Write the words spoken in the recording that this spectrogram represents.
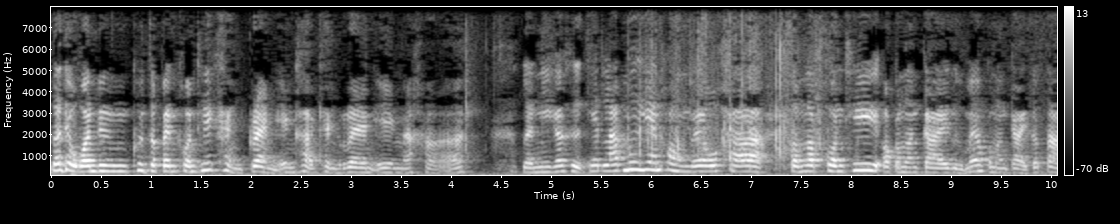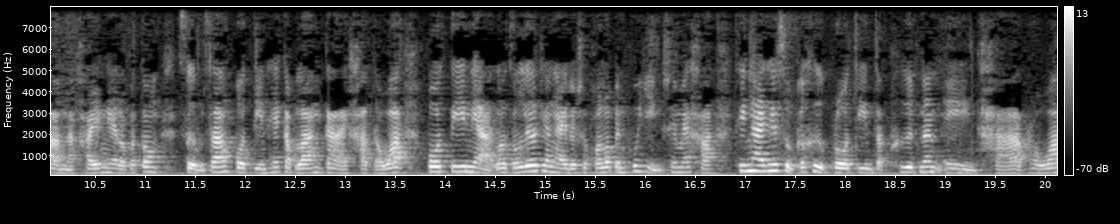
แล้วเดี๋ยววันหนึ่งคุณจะเป็นคนที่แข็งแกร่งเองค่ะ แข็งแรงเองนะคะ และนี่ก็คือเคล็ดลับมื้อเย็นของเบลค่ะสำหรับคนที่ออกกำลังกายหรือไม่ออกกำลังกายก็ตามนะคะ ยังไงเราก็ต้องเสริมสร้างโปรตีนให้กับร่างกายค่ะ แต่ว่าโปรตีนเนี่ยเราจะเลือกยังไงโดยเฉพาะเราเป็นผู้หญิงใช่ไหมคะที่ง่ายที่สุดก็คือโปรตีนจากพืชนั่นเองค่ะ เพราะว่า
